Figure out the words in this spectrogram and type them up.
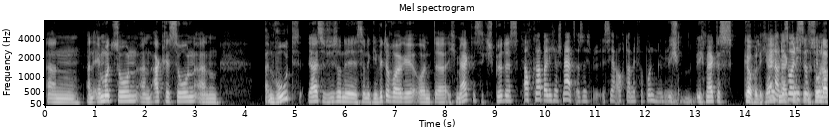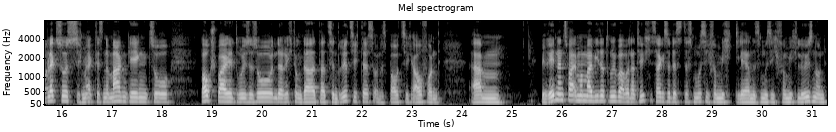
An, an Emotionen, an Aggression, an, an Wut. Ja, es ist wie so eine, so eine Gewitterwolke und äh, ich merke das, ich spüre das. Auch körperlicher Schmerz, also ist ja auch damit verbunden gewesen. Ich, ich merke das körperlich. Ja? Genau, ich das merke wollte das ich im bloß- genau. Solarplexus, ich merke das in der Magengegend, so Bauchspeicheldrüse, so in der Richtung, da, da zentriert sich das und es baut sich auf. Und ähm, wir reden dann zwar immer mal wieder drüber, aber natürlich sage ich so, das, das muss ich für mich klären, das muss ich für mich lösen und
